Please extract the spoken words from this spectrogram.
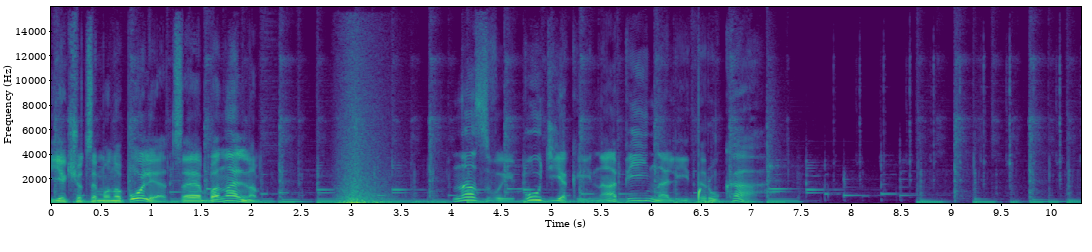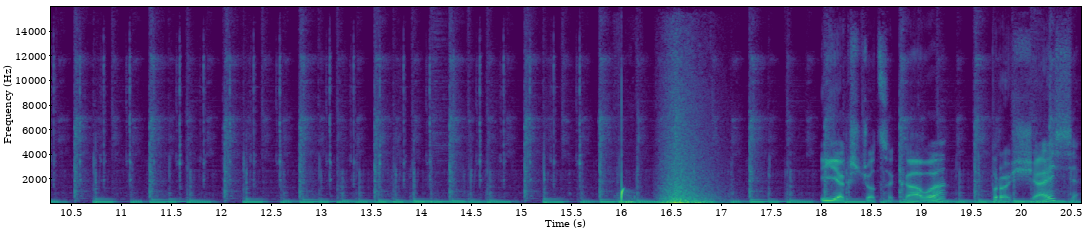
Якщо це монополія, це банально. Назви будь-який напій на літеру К. Якщо це кава, прощайся.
